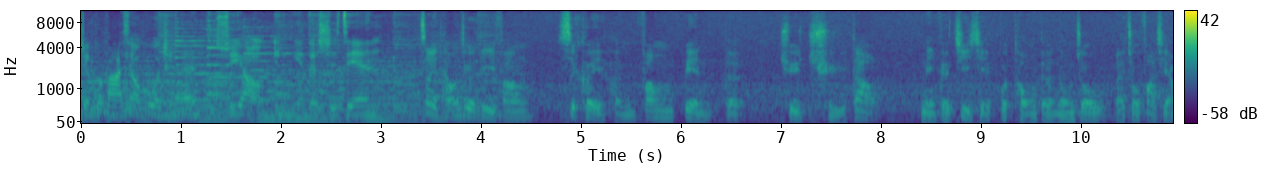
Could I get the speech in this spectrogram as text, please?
整个发酵过程需要一年的时间。在台湾这个地方是可以很方便的去取到每个季节不同的农作物来做发酵。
